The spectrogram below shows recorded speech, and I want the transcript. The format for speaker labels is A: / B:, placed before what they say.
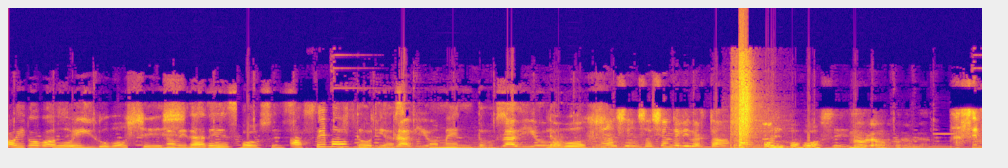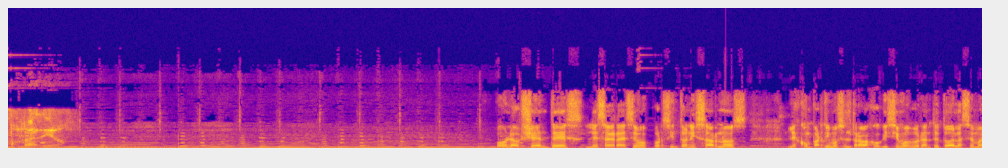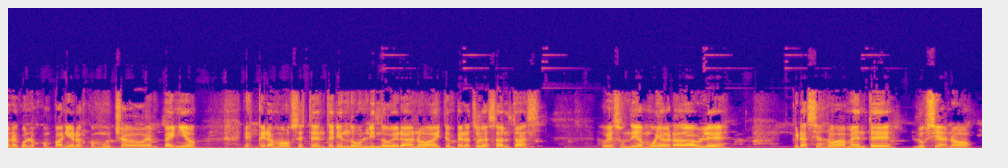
A: Oigo voces.
B: Oigo voces.
C: Novedades, voces.
A: Hacemos
C: historias,
A: radio.
C: momentos.
A: Radio.
B: La voz.
D: Una sensación de libertad.
C: Oigo voces.
E: No hablamos por hablar.
F: Hacemos radio.
G: Hola oyentes, les agradecemos por sintonizarnos. Les compartimos el trabajo que hicimos durante toda la semana con los compañeros con mucho empeño. Esperamos estén teniendo un lindo verano, hay temperaturas altas. Hoy es un día muy agradable. Gracias nuevamente, Luciano.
